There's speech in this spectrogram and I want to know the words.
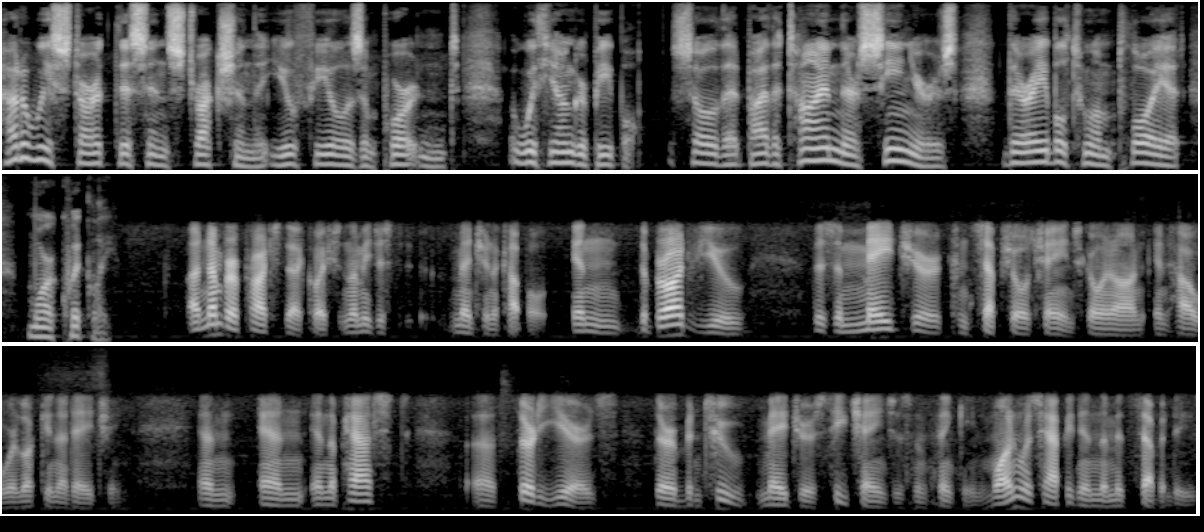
How do we start this instruction that you feel is important with younger people so that by the time they're seniors, they're able to employ it more quickly? A number of parts to that question. Let me just mention a couple. In the broad view, there's a major conceptual change going on in how we're looking at aging. And, and in the past uh, 30 years, there have been two major sea changes in thinking. One was happening in the mid 70s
